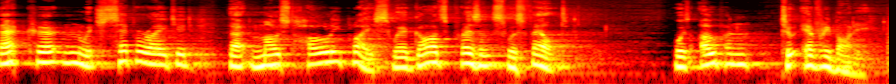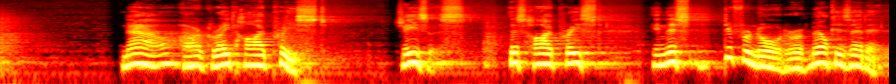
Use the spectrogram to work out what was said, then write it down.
That curtain which separated that most holy place where God's presence was felt was open to everybody. Now, our great high priest, Jesus, this high priest in this different order of Melchizedek,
